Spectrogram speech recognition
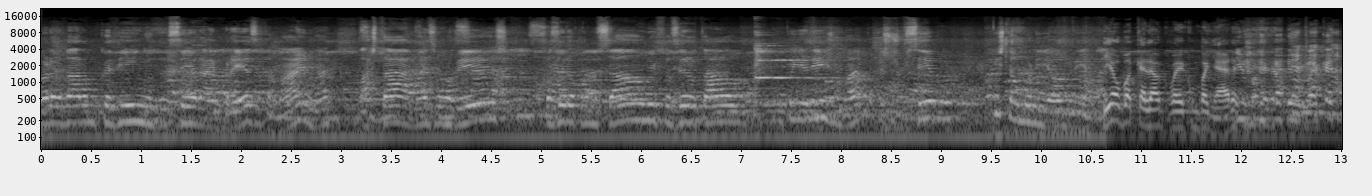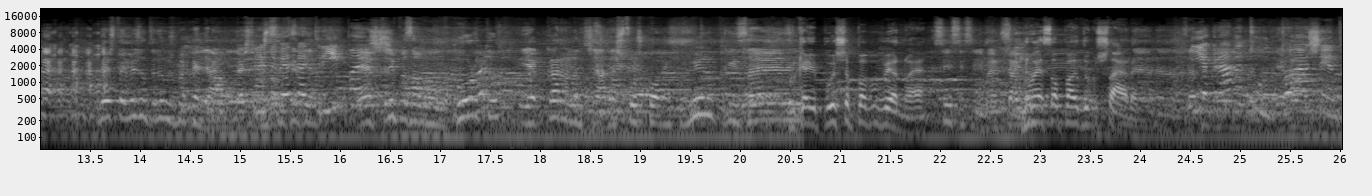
para dar um bocadinho de ser à empresa também, não é? Lá está, mais uma vez, fazer a promoção e fazer o tal companheirismo, não é? As pessoas percebam isto é uma união, união. E é o bacalhau que vai acompanhar. E o bacalhau. E o bacalhau. Desta vez não teremos bacalhau. Desta, Desta vez é tripas. É as tripas ao molho de Porto e a carne alentejana. As pessoas podem comer o que quiserem. Porque aí puxa para beber, não é? Sim, sim, sim. Não é só para degustar. E agrada tudo, toda a gente.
